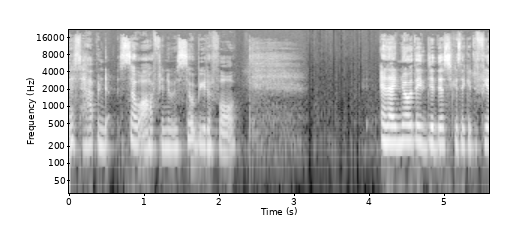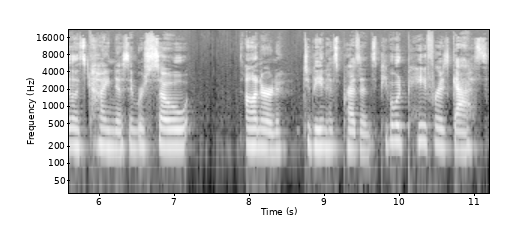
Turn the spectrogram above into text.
This happened so often. It was so beautiful. And I know they did this because they could feel his kindness and were so honored to be in his presence. People would pay for his gas.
